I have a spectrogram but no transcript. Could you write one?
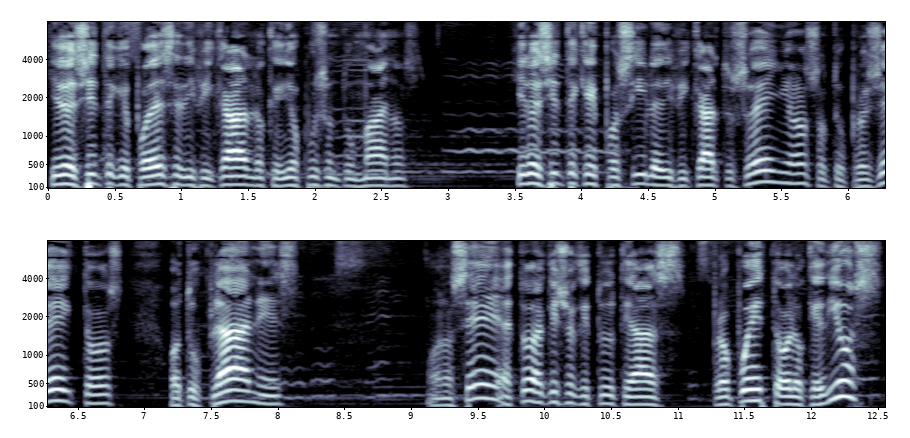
Quiero decirte que puedes edificar lo que Dios puso en tus manos. Quiero decirte que es posible edificar tus sueños o tus proyectos o tus planes o no sé, a todo aquello que tú te has propuesto o lo que Dios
